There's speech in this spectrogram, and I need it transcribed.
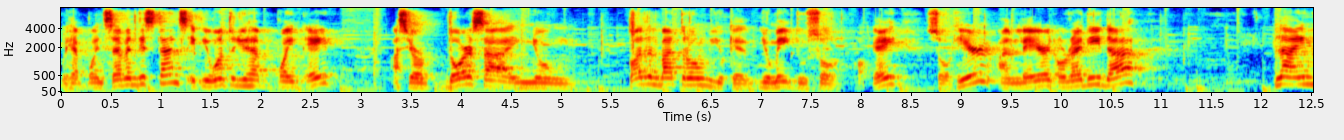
we have 0.7 distance. If you want to, you have 0.8 as your door sa inyong toilet and bathroom, you can you may do so. Okay? So here, I'm layered already the line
